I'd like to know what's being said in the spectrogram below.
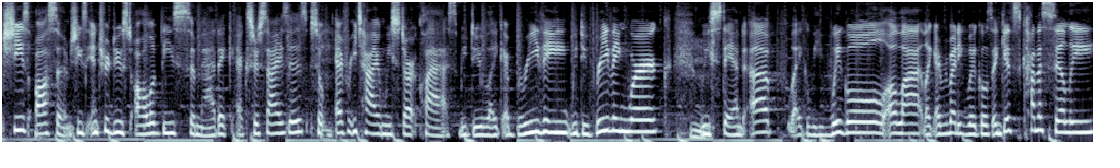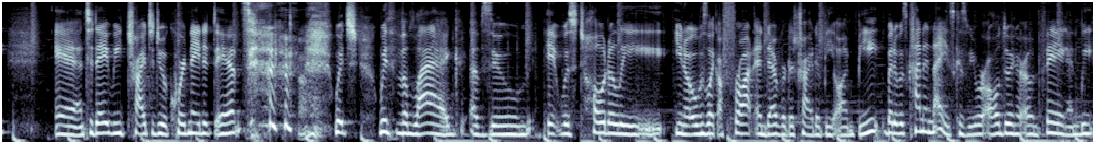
she's awesome. She's introduced all of these somatic exercises. So every time we start class, we do like a breathing, we do breathing work, we hmm. stand up, like we wiggle a lot, like everybody wiggles and gets kind of silly. And today we tried to do a coordinated dance, which with the lag of Zoom, it was totally, you know, it was like a fraught endeavor to try to be on beat, but it was kind of nice because we were all doing our own thing and we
